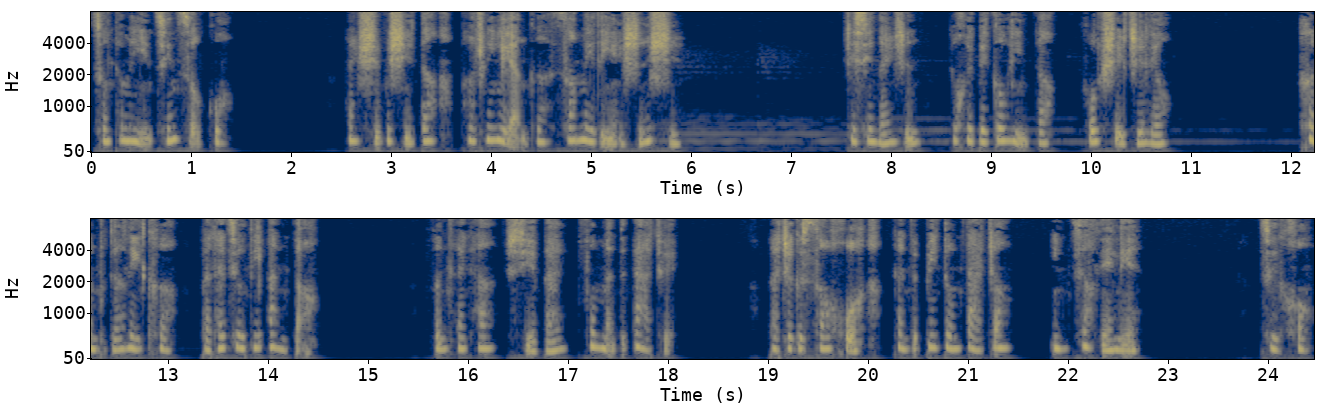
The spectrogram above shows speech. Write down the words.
从他们眼前走过，还时不时的抛出一两个骚媚的眼神时，这些男人都会被勾引到口水直流，恨不得立刻把他就地按倒，分开他雪白丰满的大腿，把这个骚货干得逼动大张，淫叫连连，最后。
